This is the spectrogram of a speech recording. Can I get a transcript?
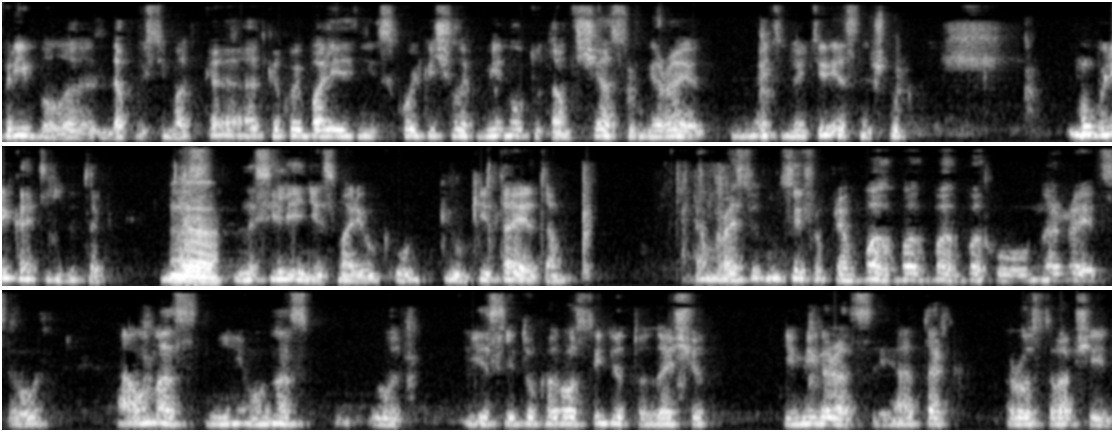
прибыло, допустим, от, от какой болезни, сколько человек в минуту, там, в час умирают, понимаете, ну, интересная штука, ну, увлекательно так. Да. Население, смотри, у, у, у Китая там, там растет, ну, цифра прям бах-бах-бах-бах умножается. Вот. А у нас не, у нас вот, если только рост идет, то за счет иммиграции. А так рост вообще,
